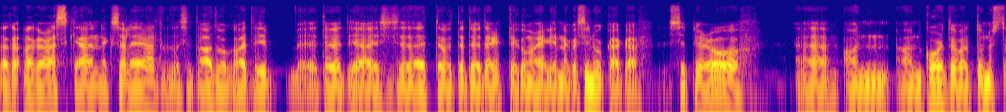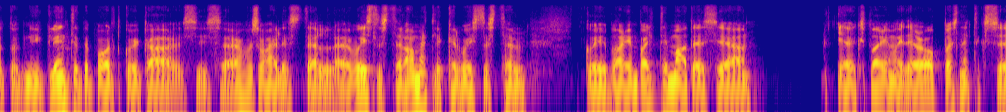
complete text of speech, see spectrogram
väga, väga raske on, eks ole, eraldada seda advokaaditööd ja siis seda ettevõtte tööd, eriti kui ma räägin nagu sinuga, aga see büroo äh, on, on korduvalt tunnustatud nii klientide poolt kui ka siis rahvusvahelistel võistlustel, ametlikel võistlustel. kui parim Baltimaades ja, ja üks parimaid Euroopas, näiteks äh,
